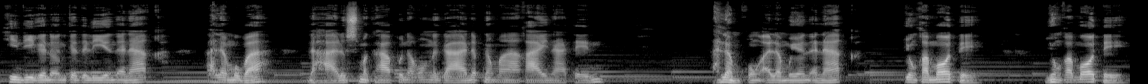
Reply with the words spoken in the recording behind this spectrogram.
Hindi ganoon kadali yun anak. Alam mo ba na halos maghapon akong naghahanap ng mga kain natin? Alam kong alam mo yun anak. Yung kamote, yung kamote,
